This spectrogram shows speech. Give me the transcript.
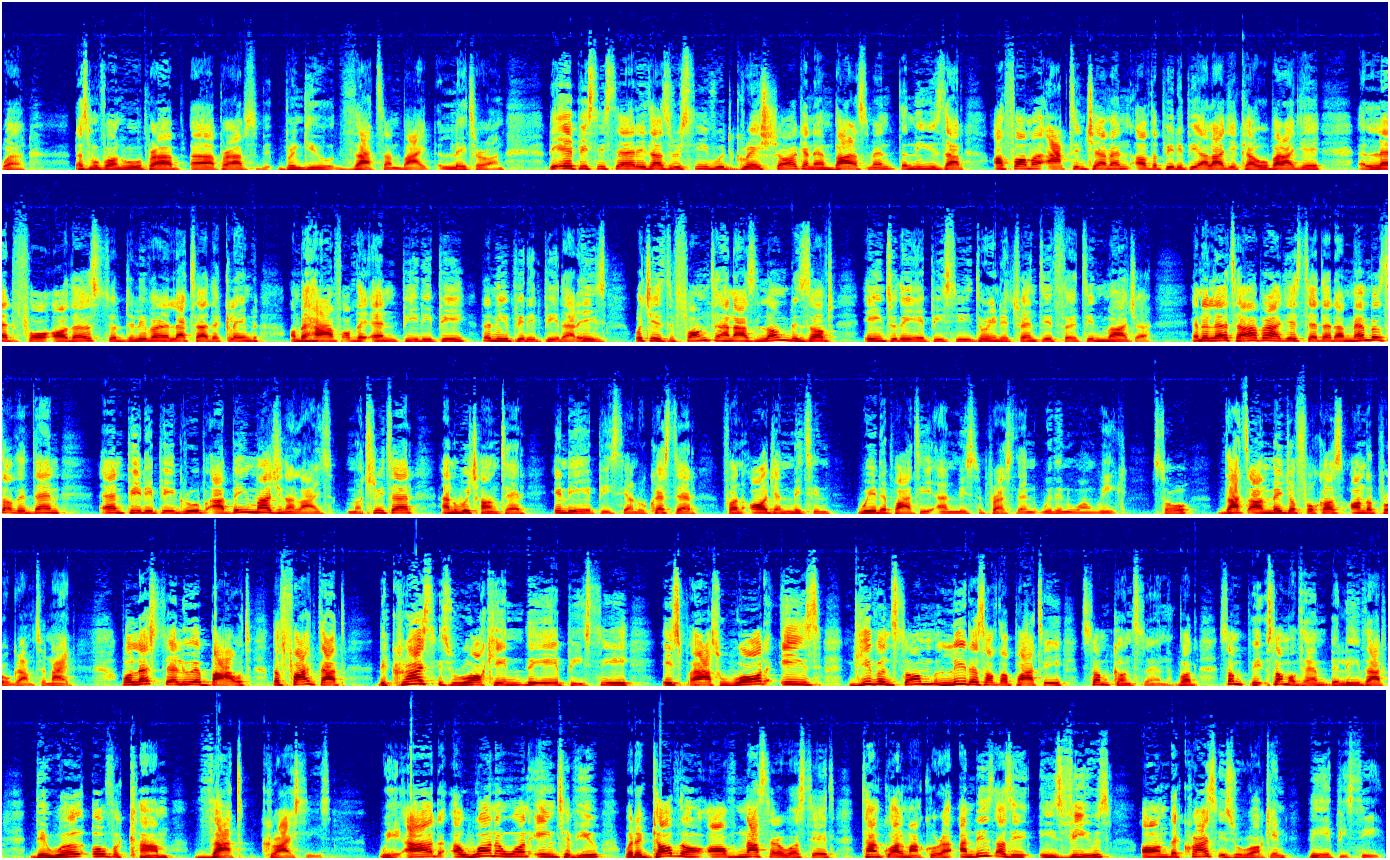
Well, let's move on. We will perhaps, uh, perhaps bring you that soundbite later on. The APC said it has received with great shock and embarrassment the news that a former acting chairman of the PDP, Alhaji Kawu Baraje, led four others to deliver a letter they claimed on behalf of the NPDP, the new PDP that is, which is defunct and has long dissolved into the APC during the 2013 merger. In the letter, Baraje stated that members of the then NPDP group are being marginalized, maltreated, and witch hunted in the APC and requested for an urgent meeting with the party and Mr. President within one week. So that's our major focus on the program tonight. But let's tell you about the fact that the crisis rocking the APC is perhaps what is giving some leaders of the party some concern. But some, some of them believe that they will overcome that crisis. We had a one-on-one interview with the governor of Nasarawa State, Tanko Al-Makura, and this is his views on the crisis rocking the APC.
